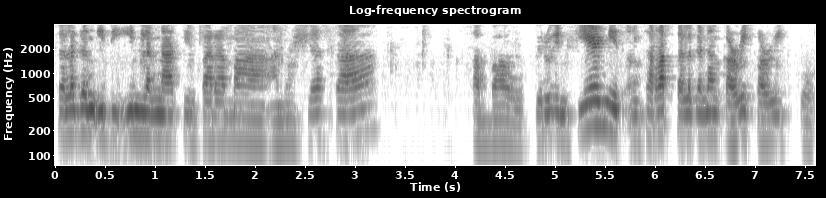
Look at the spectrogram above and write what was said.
Talagang idiin lang natin para maano siya sa sabaw. Pero in fairness, ang sarap talaga ng kari-kari ko.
